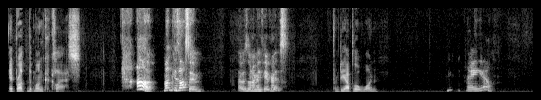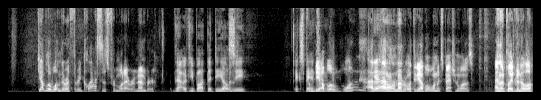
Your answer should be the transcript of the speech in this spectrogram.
It brought the monk class. Oh, Monk is awesome. That was one of my favorites. from Diablo 1. There you go. Diablo 1, there were three classes from what I remember. Now, if you bought the was- DLC From expansion, Diablo 1? I, don't, Yeah. I don't remember what the Diablo 1 expansion was. I only played vanilla.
